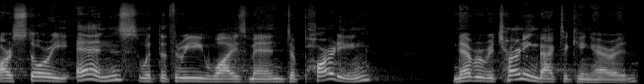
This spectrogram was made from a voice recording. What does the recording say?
Our story ends with the three wise men departing, never returning back to King Herod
